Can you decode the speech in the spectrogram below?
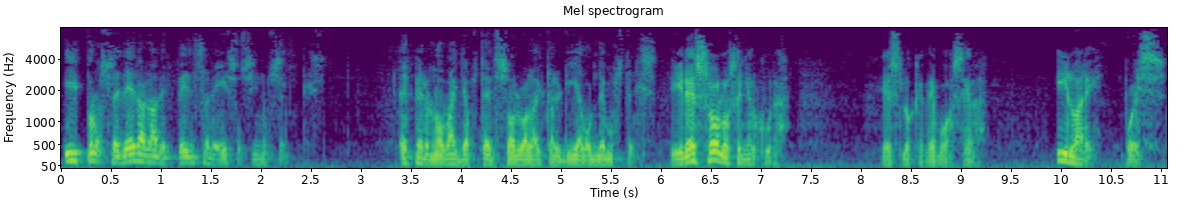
y proceder a la defensa de esos inocentes. Eh, pero no vaya usted solo a la alcaldía donde Móstenes. Iré solo, señor cura. Es lo que debo hacer. Y lo haré. Pues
